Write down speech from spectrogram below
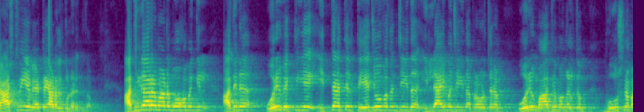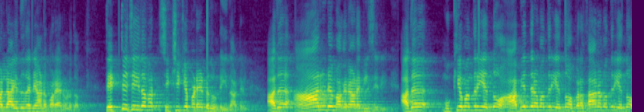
രാഷ്ട്രീയ വേട്ടയാടൽ തുടരുന്നത്? അധികാരമാണ് മോഹമെങ്കിൽ അതിന് ഒരു വ്യക്തിയെ ഇത്തരത്തിൽ തേജോവധം ചെയ്ത് ഇല്ലായ്മ ചെയ്യുന്ന പ്രവർത്തനം ഒരു മാധ്യമങ്ങൾക്കും ഭൂഷണമല്ല എന്ന് തന്നെയാണ് പറയാനുള്ളത്. തെറ്റ് ചെയ്തവർ ശിക്ഷിക്കപ്പെടേണ്ടതുണ്ട് ഈ നാട്ടിൽ. അത് ആരുടെ മകനാണെങ്കിലും ശരി. അത് മുഖ്യമന്ത്രി എന്നോ ആഭ്യന്തരമന്ത്രി എന്നോ പ്രധാനമന്ത്രി എന്നോ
